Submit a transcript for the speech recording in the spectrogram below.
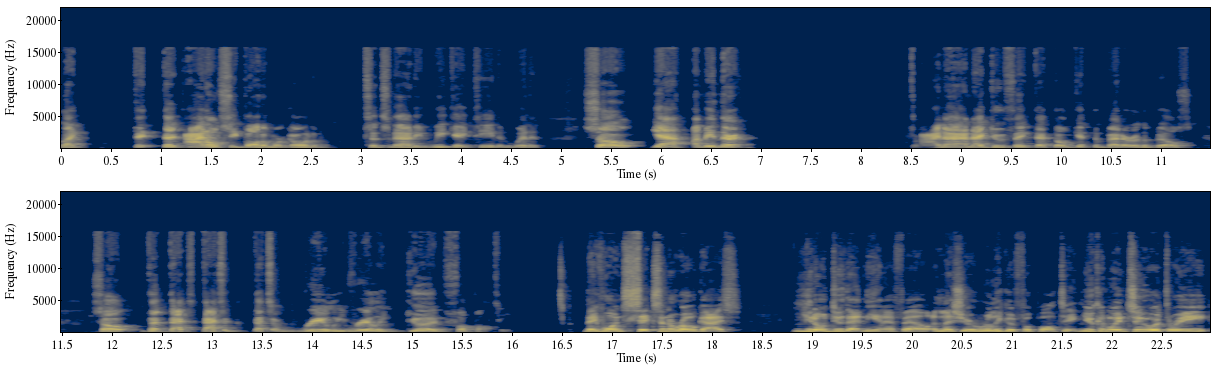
Like they, I don't see Baltimore going to Cincinnati week 18 and winning. So yeah, I mean they're and I, and I do think that they'll get the better of the Bills. So that that's that's a that's a really really good football team. They've won six in a row, guys. You don't do that in the NFL unless you're a really good football team. You can win two or three.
